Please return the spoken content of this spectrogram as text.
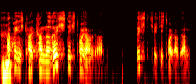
Mhm. Abhängigkeit kann richtig teuer werden. Richtig, richtig teuer werden.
